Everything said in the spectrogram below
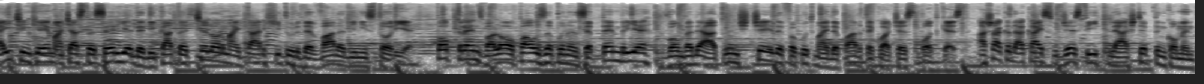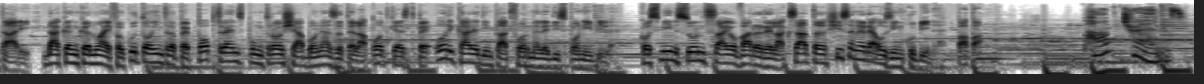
Aici încheiem această serie dedicată celor mai tari hituri de vară din istorie. Pop Trends va lua o pauză până în septembrie, vom vedea atunci ce e de făcut mai departe cu acest podcast. Așa că dacă ai sugestii, le aștept în comentarii. Dacă încă nu ai făcut-o, intră pe poptrends.ro și abonează-te la podcast pe oricare din platformele disponibile. Cosmin sunt, să ai o vară relaxată și să ne reauzim cu bine. Pa, pa! Pop Trends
